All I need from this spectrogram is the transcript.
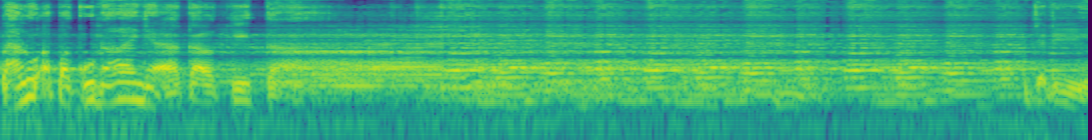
lalu apa gunanya akal kita? Jadi,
